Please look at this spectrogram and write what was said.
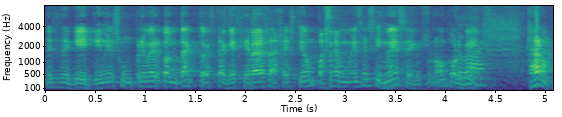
desde que tienes un primer contacto hasta que cierras la gestión pasan meses y meses, ¿no? Porque, claro,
